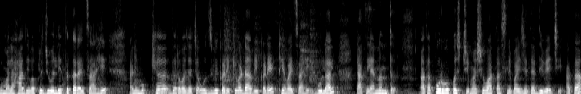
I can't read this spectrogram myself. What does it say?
तुम्हाला हा दिवा प्रज्वलित करायचा आहे आणि मुख्य दरवाजाच्या उजवीकडे किंवा डावीकडे ठेवायचा आहे. गुलाल टाकल्यानंतर. आता पूर्व पश्चिम अशी वात असली पाहिजे त्या दिव्याची. आता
